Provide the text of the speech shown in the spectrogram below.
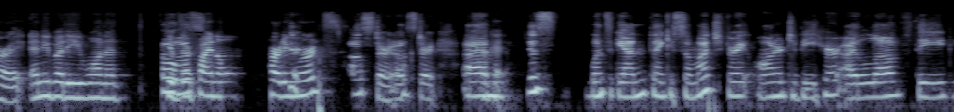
All right. Anybody want to oh, give their final parting sure. words? I'll start. I'll start. Um, okay. Just once again, thank you so much. Very honored to be here. I love the,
